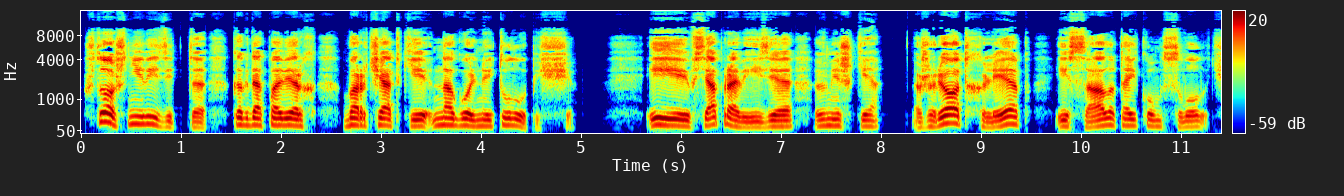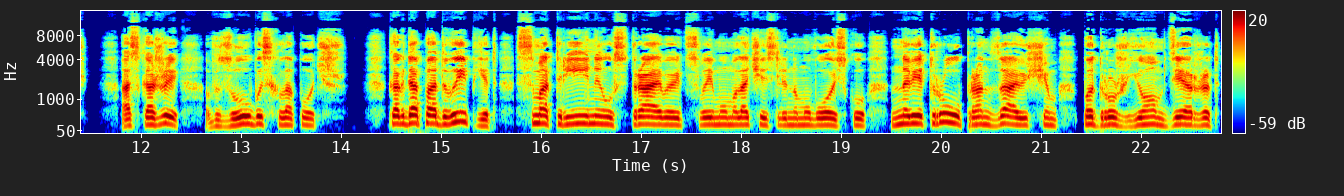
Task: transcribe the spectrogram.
Что ж не видеть-то, когда поверх борчатки нагольной тулупище? И вся провизия в мешке. Жрет хлеб и сало тайком, сволочь. А скажи, в зубы схлопочешь. Когда подвыпьет, смотрины устраивает своему малочисленному войску, на ветру пронзающим под ружьем держит.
